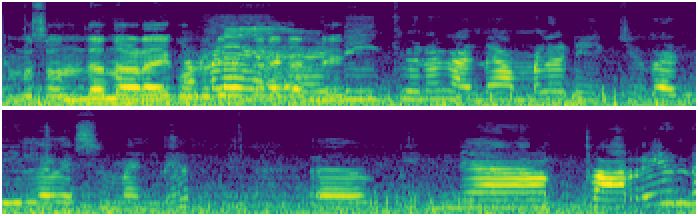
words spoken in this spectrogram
നമ്മളെ സ്വന്തം നാടായ കൊണ്ടുട്ടി നിന്നെ കണ്ട്. നമ്മളെ ഡി ക്യൂ കണ്ടില്ല വിഷമുണ്ട് പിന്നെ പറയണ്ട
